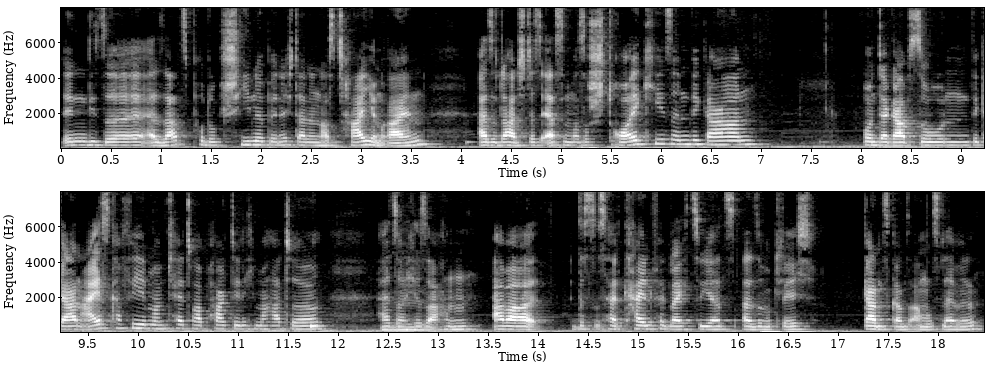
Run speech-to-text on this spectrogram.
in diese Ersatzproduktschiene bin ich dann in Australien rein. Also da hatte ich das erste Mal so Streukäse in vegan. Und da gab es so einen veganen Eiskaffee in meinem Tetrapack, den ich mal hatte. Halt solche Sachen. Aber das ist halt kein Vergleich zu jetzt. Also wirklich ganz, ganz anderes Level.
